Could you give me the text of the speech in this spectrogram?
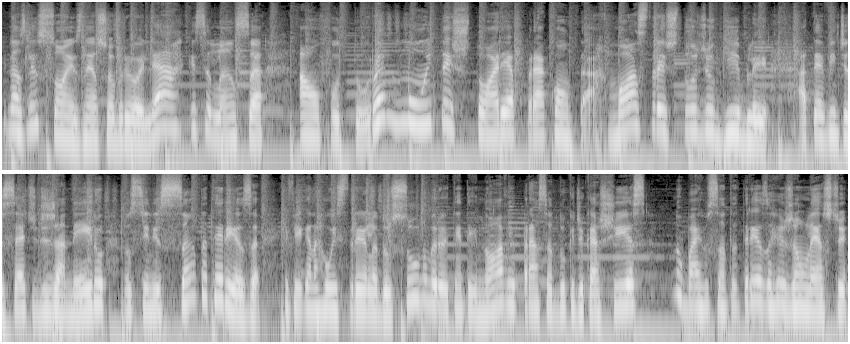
e nas lições né, sobre o olhar que se lança ao futuro. É muita história para contar. Mostra Estúdio Ghibli até 27 de janeiro no Cine Santa Teresa, que fica na Rua Estrela do Sul, número 89, Praça Duque de Caxias, no bairro Santa Teresa, região leste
